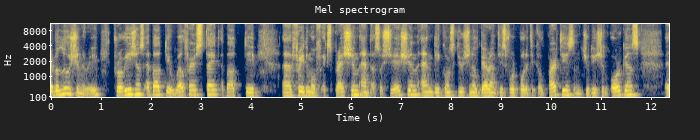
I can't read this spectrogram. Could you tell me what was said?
revolutionary provisions about the welfare state, about the uh, freedom of expression and association, and the constitutional guarantees for political parties and judicial organs, uh,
